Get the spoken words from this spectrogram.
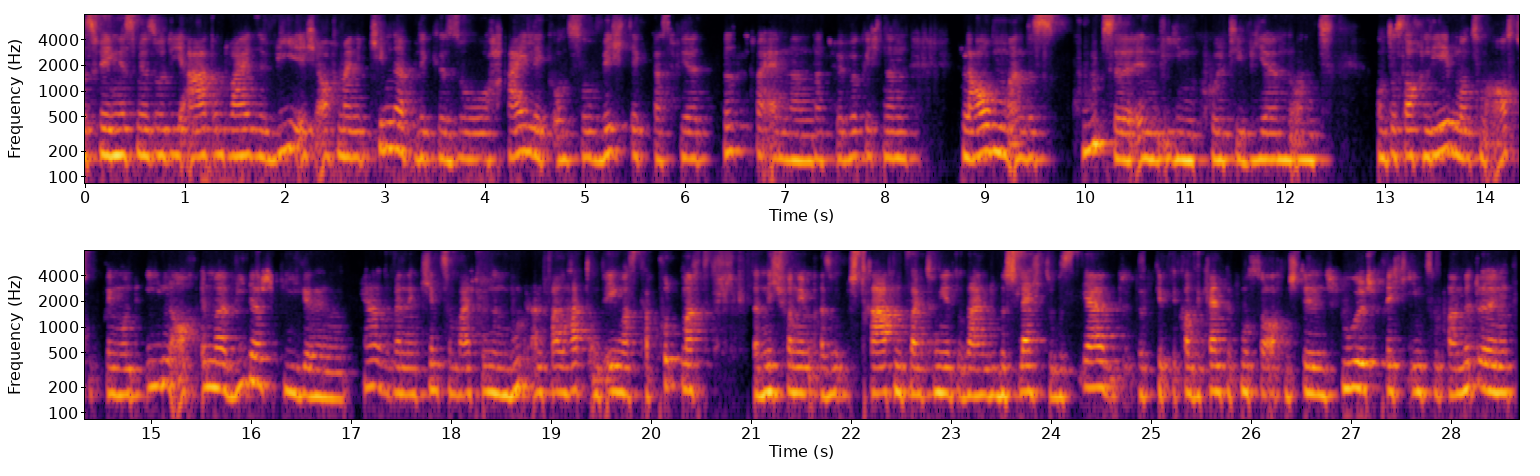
deswegen ist mir so die Art und Weise, wie ich auf meine Kinder blicke, so heilig und so wichtig, dass wir das verändern, dass wir wirklich einen Glauben an das Gute in ihnen kultivieren und, und das auch leben und zum Ausdruck bringen und ihnen auch immer widerspiegeln. Ja, also wenn ein Kind zum Beispiel einen Wutanfall hat und irgendwas kaputt macht, dann nicht von dem, also strafend sanktioniert zu sagen, du bist schlecht, du bist, ja, das gibt die Konsequenz, jetzt musst du auf den stillen Stuhl, sprich ihm zu vermitteln,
